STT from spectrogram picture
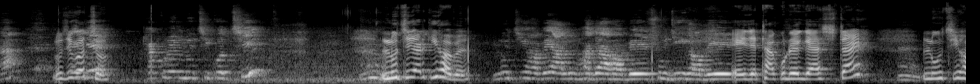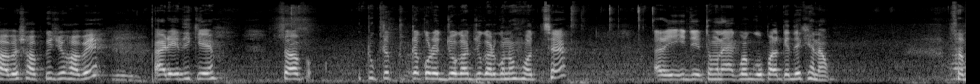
হ্যাঁ? লুচি করছ? ঠাকুরের লুচি করছি। লুচি আর কি হবে? লুচি হবে আলু ভাজা হবে সুজি হবে। এই যে ঠাকুরের গ্যাসটায় লুচি হবে সব কিছু হবে আর এদিকে সব টুকটাক টুকটাক করে জোগাড় জোগাড়গুলো হচ্ছে। আর এই যে তোমরা একবার গোপালকে দেখে নাও। সব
